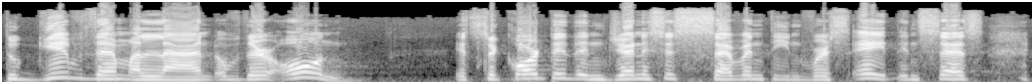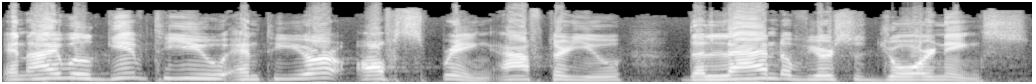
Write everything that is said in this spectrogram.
to give them a land of their own. It's recorded in Genesis 17, verse 8. It says, And I will give to you and to your offspring after you the land of your sojournings,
